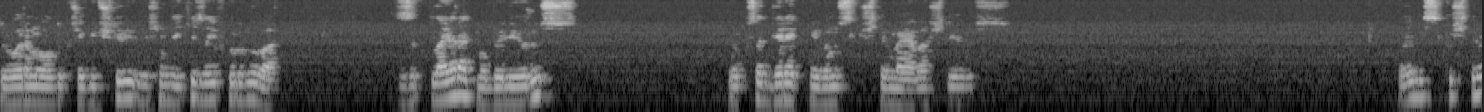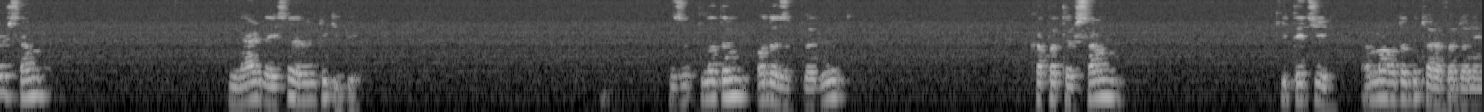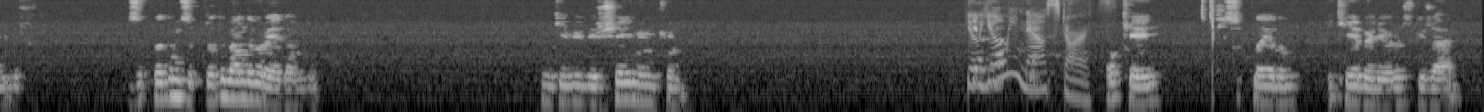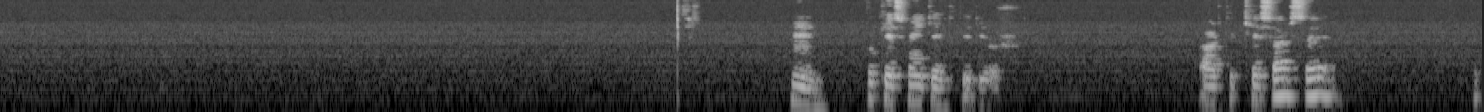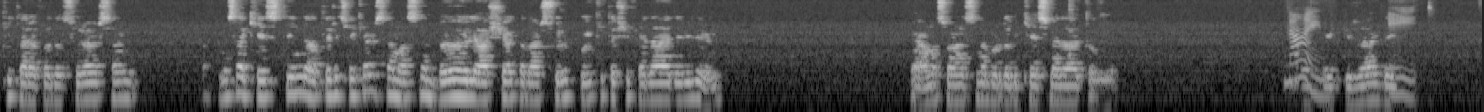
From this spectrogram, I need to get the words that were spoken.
Duvarım oldukça güçlü ve şimdi iki zayıf grubu var. Zıplayarak mı bölüyoruz? Yoksa direkt mi bunu sıkıştırmaya başlıyoruz? Böyle bir sıkıştırırsam neredeyse öldü gibi. Zıpladım, o da zıpladı. Kapatırsam gideci. Ama o da bu tarafa dönebilir. Zıpladım zıpladı, ben de buraya döndüm. Gibi bir şey mümkün. Yo-Yomi now starts. Okey. Zıplayalım. İkiye bölüyoruz. Güzel. Hmm. Bu kesmeyi tehdit ediyor. Artık keserse iki tarafa da sürersem mesela kestiğinde ateri çekersem aslında böyle aşağı kadar sürüp bu iki taşı feda edebilirim. Ya ama sonrasında burada bir kesme daha kalıyor. Nine, Pek güzel değil. eight,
